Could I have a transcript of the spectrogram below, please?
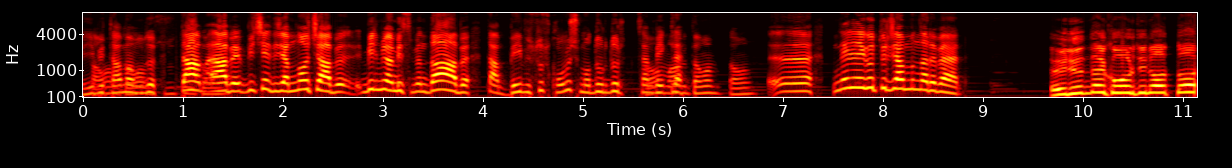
Baby tamam, Tamam, tamam, dur. sustum, tamam, tamam. abi bir şey diyeceğim Noç abi. Bilmiyorum ismini Dağ abi. Tamam baby sus konuşma dur dur. Sen tamam bekle. Abi, tamam tamam. Ee, nereye götüreceğim bunları ben? Elimde koordinatlar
